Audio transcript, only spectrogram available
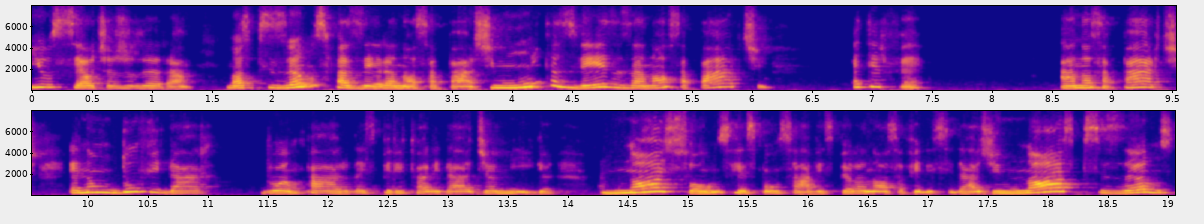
e o céu te ajudará. Nós precisamos fazer a nossa parte. E muitas vezes a nossa parte é ter fé. A nossa parte é não duvidar do amparo da espiritualidade amiga. Nós somos responsáveis pela nossa felicidade. Nós precisamos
